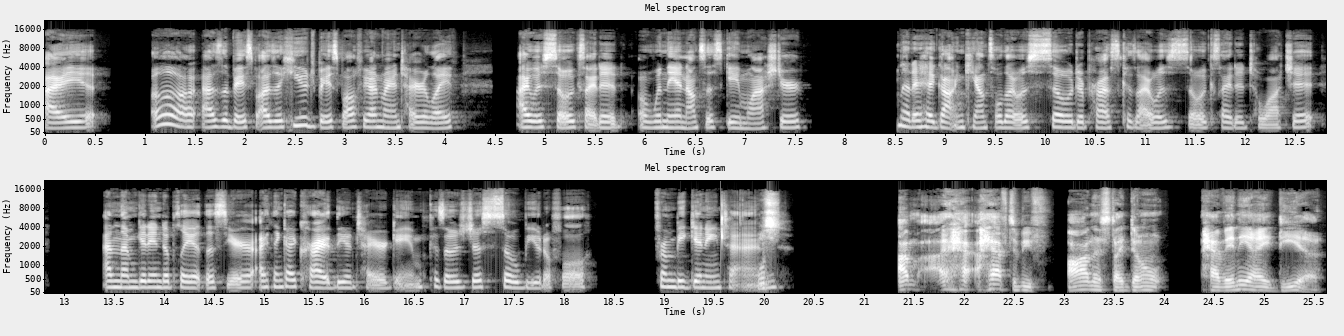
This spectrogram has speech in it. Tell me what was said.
I, uh, as a baseball, as a huge baseball fan my entire life, I was so excited uh, when they announced this game last year that it had gotten canceled. I was so depressed because I was so excited to watch it. And them getting to play it this year, I think I cried the entire game because it was just so beautiful from beginning to end. I'm. I, ha- I have to be honest. I don't have any idea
